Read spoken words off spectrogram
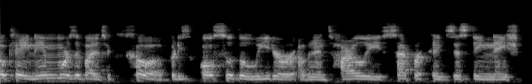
okay, Namor's invited to Krakoa, but he's also the leader of an entirely separate existing nation,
